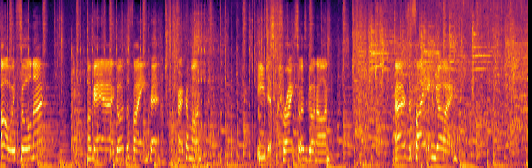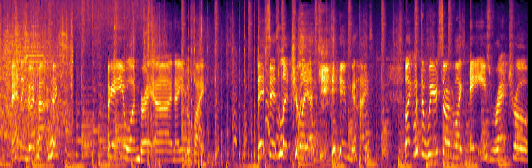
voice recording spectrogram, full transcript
Oh, are we full now? Okay, uh, go to the fighting pit. Alright, come on. Jesus Christ, what's going on? How's the fighting going? Anything good happening? Okay, you won, great. Uh, now you go fight. This is literally a game, guys. Like with the weird sort of like 80s retro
